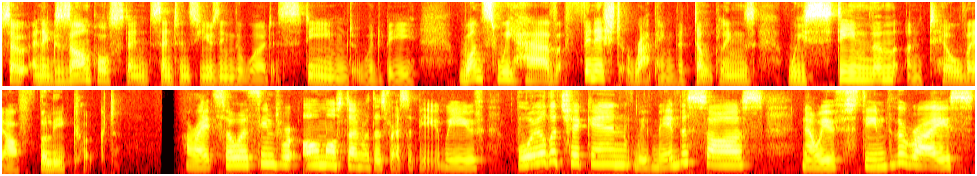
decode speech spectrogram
So, an example sentence using the word steamed would be Once we have finished wrapping the dumplings, we steam them until they are fully cooked. All right, so it seems we're almost done with this recipe. We've boiled the chicken, we've made the sauce, now we've steamed the rice,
